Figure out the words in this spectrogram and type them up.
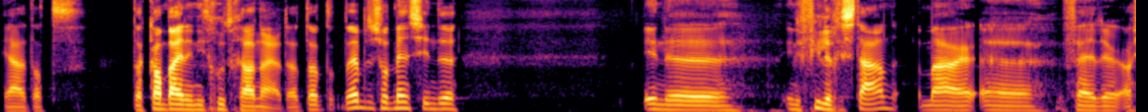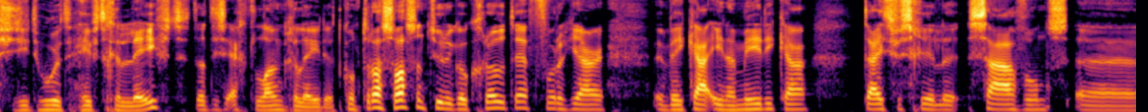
Ja, dat, dat kan bijna niet goed gaan. Nou ja, dat, dat, daar hebben dus wat mensen in de, in de, in de file gestaan. Maar eh, verder, als je ziet hoe het heeft geleefd, dat is echt lang geleden. Het contrast was natuurlijk ook groot. Hè? Vorig jaar een WK in Amerika. Tijdsverschillen, s'avonds. eh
